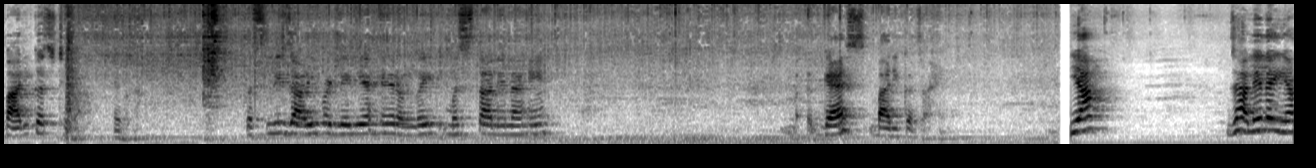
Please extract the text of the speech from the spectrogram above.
बारीकच ठेवा. हे कसली जाळी पडलेली आहे. रंगही मस्त आलेला आहे. गॅस बारीकच आहे. या. झालेलं या.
